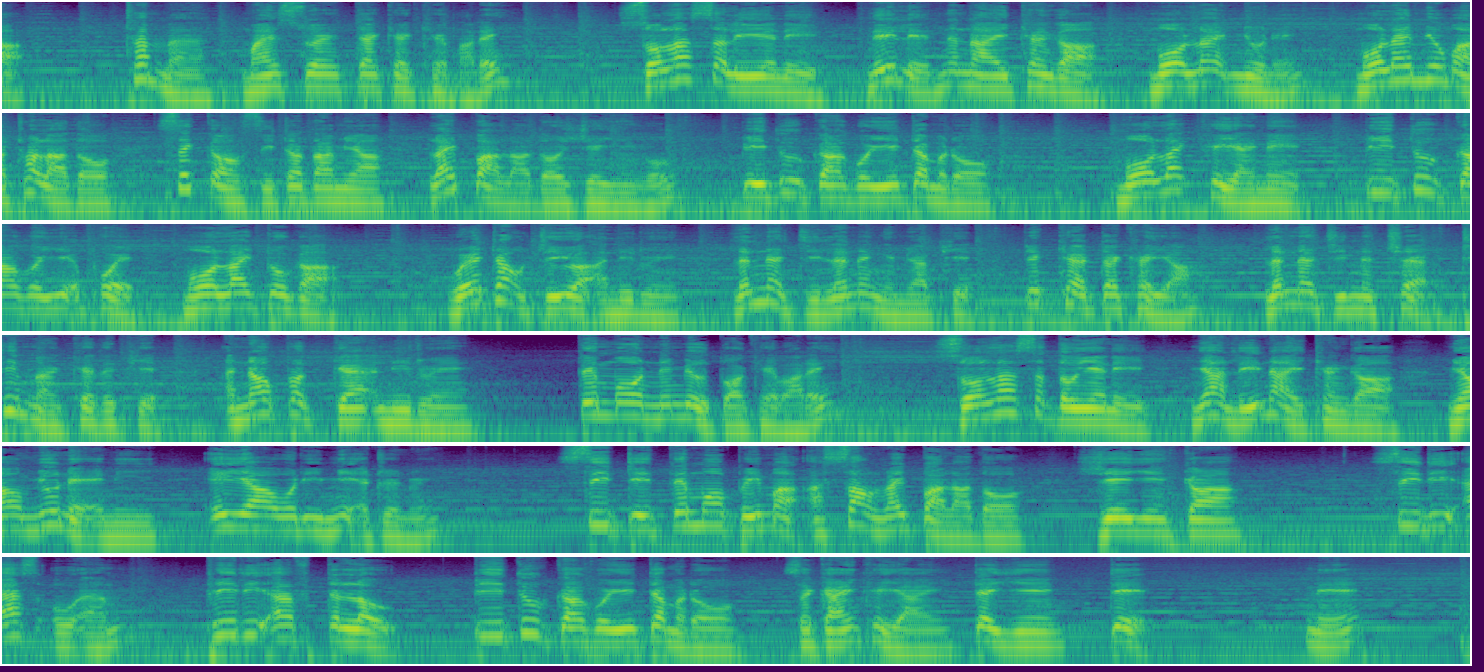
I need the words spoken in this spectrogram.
ထပ်မံမိုင်းဆွဲတက်ခတ်ခဲ့ပါတယ်။ဇော်လ14ရက်နေ့နေ့လယ်2နာရီခန့်ကမော်လိုက်မြို့နယ်မော်လိုက်မြို့မှထွက်လာသောစစ်ကောင်စီတပ်သားများလိုက်ပါလာသောရေရင်ကို ပြည်သူ့ကာကွယ်ရေးတပ်မတော်မော်လိုက်ခရိုင်နဲ့ပြည်သူ့ကာကွယ်ရေးအဖွဲ့မော်လိုက်တို့ကဝဲတောင်ကျေးရွာအနီးတွင်လက်နက်ကြီးလက်နက်ငယ်များဖြင့်ပစ်ခတ်တိုက်ခတ်ရာလက်နက်ကြီးနှစ်ချက်ထိမှန်ခဲ့သဖြင့်အနောက်ဘက်ကမ်းအနီးတွင်တင်မောနှမြုပ်သွားခဲ့ပါတယ်။ဇွန်လ23ရက်နေ့ည4နာရီခန့်ကမြောင်မြို့နယ်အနီးအေယာဝတီမြစ်အတွင်တွင်စီတီတင်မောဘေးမှအဆောင်လိုက်ပါလာသောရေရင်ကား CDSOM PDF တလုံးပြည်သူ့ကာကွယ်ရေးတပ်မတော် စကိုင်းခရိုင်တက်ရင်1နဲ့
